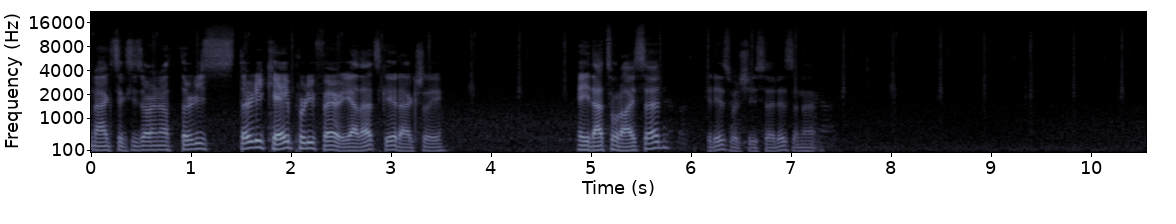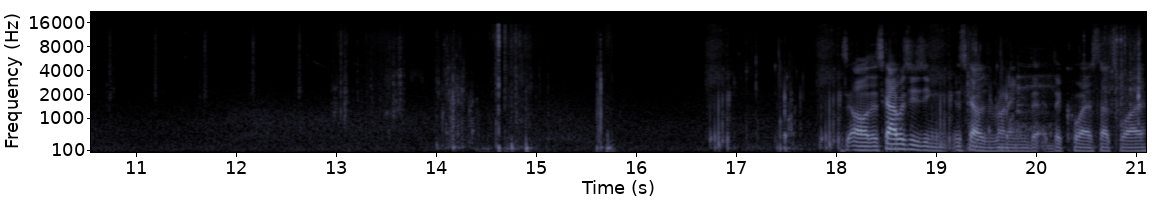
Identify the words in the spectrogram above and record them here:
The Nag 60s are now 30, 30k. Pretty fair. Yeah, that's good, actually. Hey, that's what I said? It is what she said, isn't it? Oh, this guy was using... This guy was running the, the quest. That's why.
